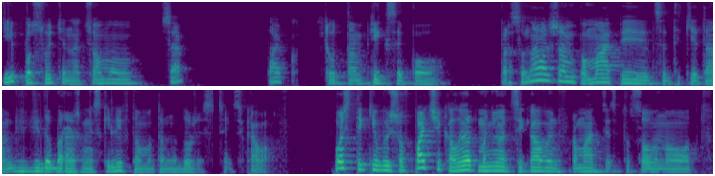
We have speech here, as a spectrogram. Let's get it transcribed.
І по суті на цьому все. Так, тут там фікси по персонажам, по мапі, це такі там відображення скілів, тому там не дуже цікаво. Ось такий вийшов патчик, але от мені от цікава інформація стосовно от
